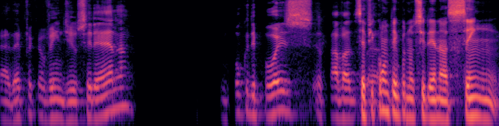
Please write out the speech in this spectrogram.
é, daí foi que eu vendi o Sirena. Um pouco depois, eu estava. Você ficou um tempo no Sirena sem,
